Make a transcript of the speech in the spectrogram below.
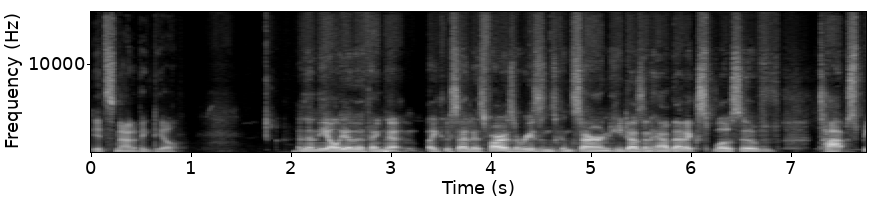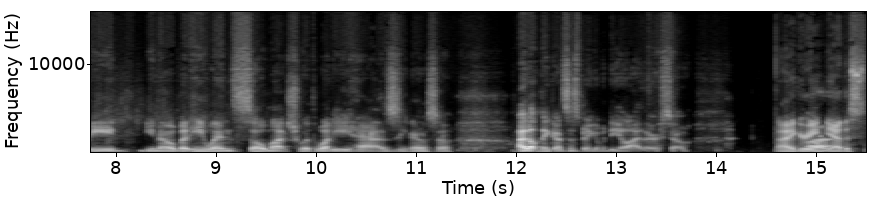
it's not a big deal. And then the only other thing that, like we said, as far as the reason's concerned, he doesn't have that explosive top speed, you know, but he wins so much with what he has, you know. So I don't think that's as big of a deal either. So I agree. Right. Yeah, the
